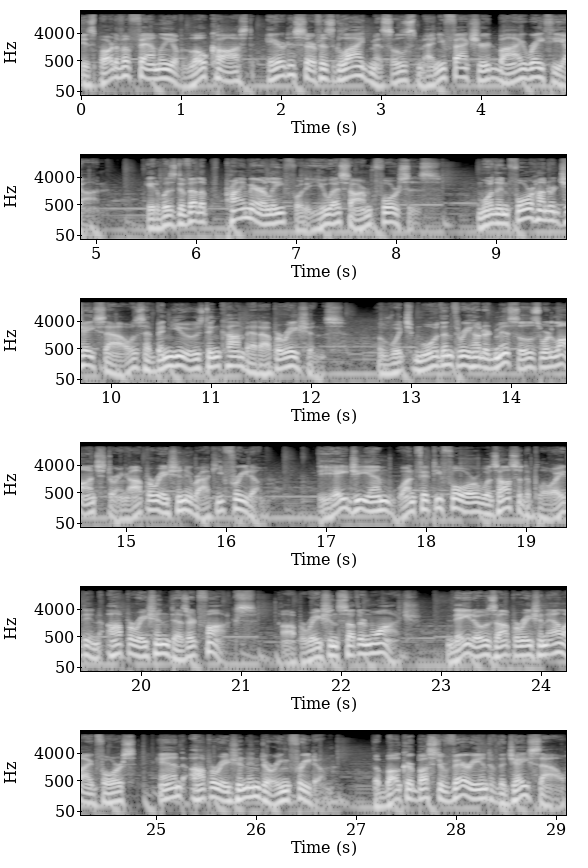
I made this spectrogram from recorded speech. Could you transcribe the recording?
is part of a family of low-cost air-to-surface glide missiles manufactured by Raytheon. It was developed primarily for the U.S. Armed Forces. More than 400 JSOWs have been used in combat operations, of which more than 300 missiles were launched during Operation Iraqi Freedom. The AGM-154 was also deployed in Operation Desert Fox, Operation Southern Watch, NATO's Operation Allied Force, and Operation Enduring Freedom. The bunker buster variant of the JSOW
